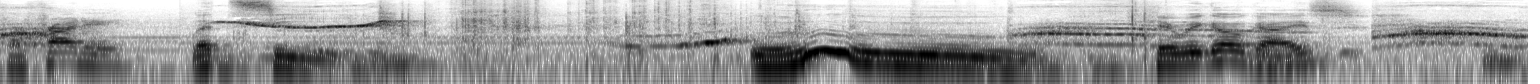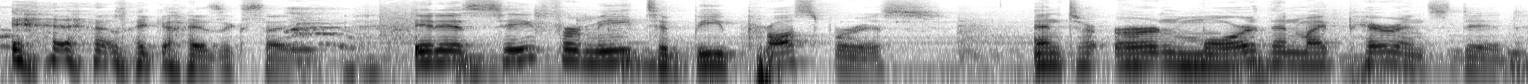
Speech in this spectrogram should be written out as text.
for Friday. Let's see. Ooh. Here we go, guys. like I is excited. It is safe for me to be prosperous and to earn more than my parents did.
